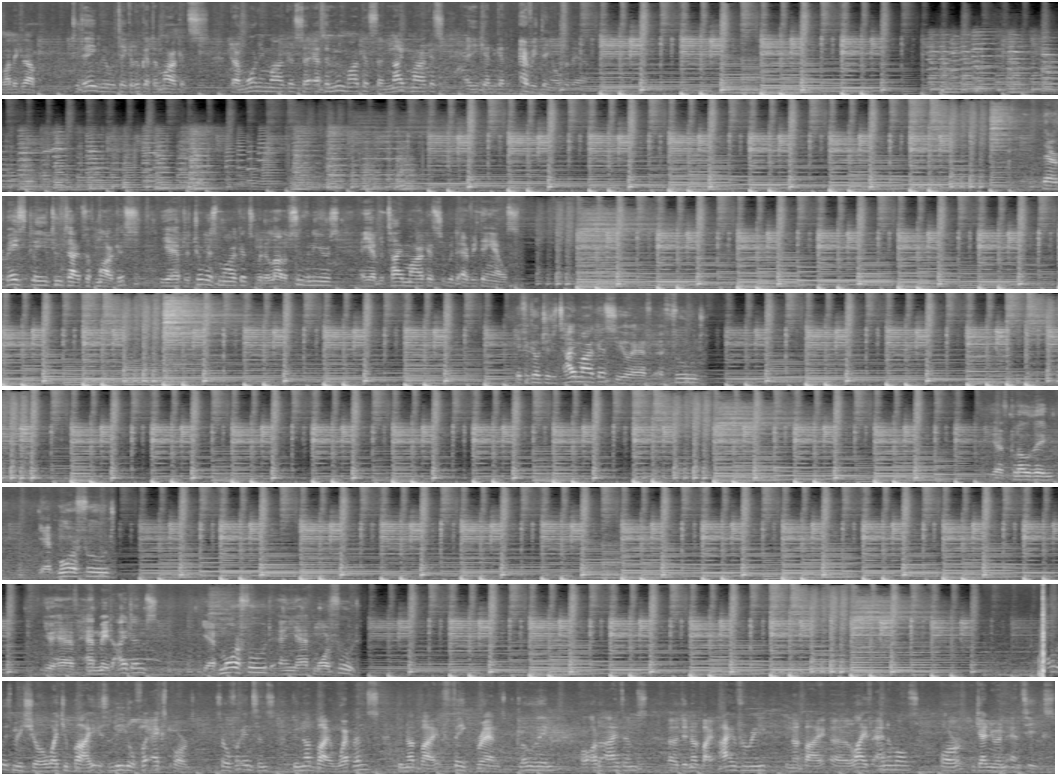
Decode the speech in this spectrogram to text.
Wabi Club. Today we will take a look at the markets. There are morning markets, there are afternoon markets, there are night markets and you can get everything over there. There are basically two types of markets. You have the tourist markets with a lot of souvenirs and you have the Thai markets with everything else. If you go to the Thai markets you have uh, food, have clothing, you have more food. You have handmade items, you have more food and you have more food. Always make sure what you buy is legal for export. So for instance, do not buy weapons, do not buy fake brand clothing or other items, uh, do not buy ivory, do not buy uh, live animals or genuine antiques.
